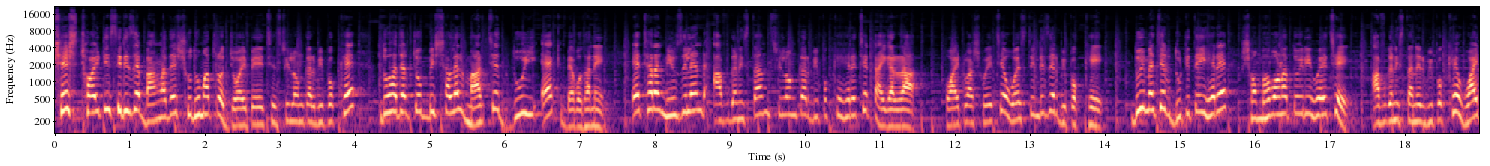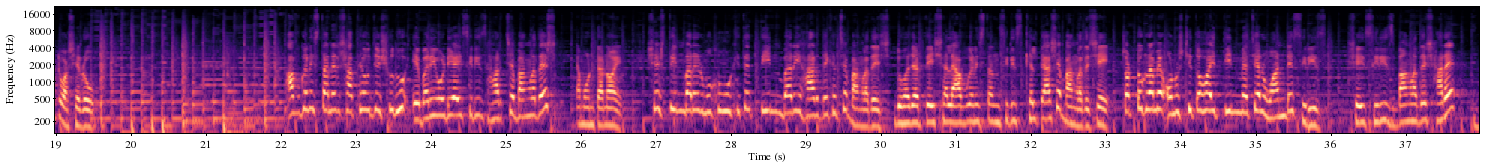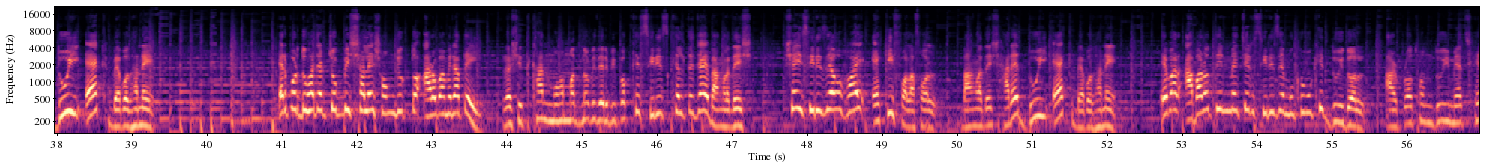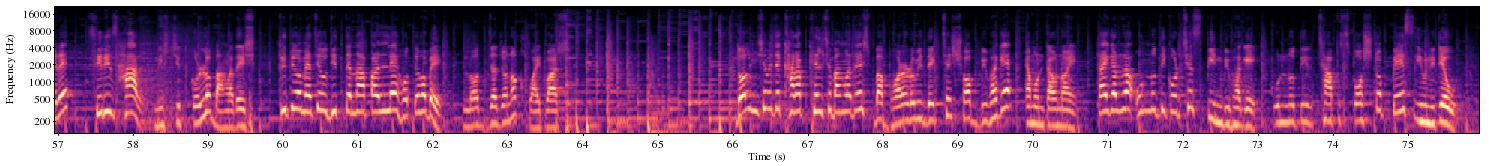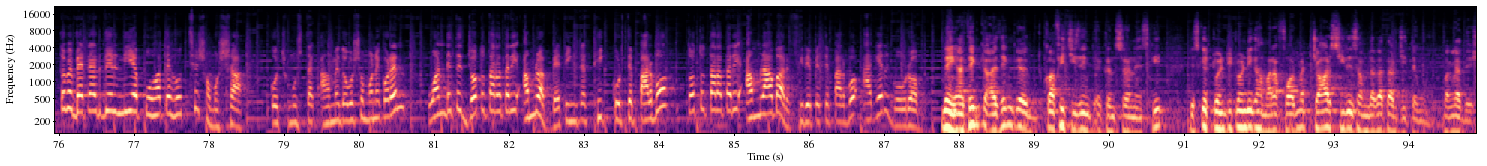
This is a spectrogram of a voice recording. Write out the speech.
শেষ ছয়টি সিরিজে বাংলাদেশ শুধুমাত্র জয় পেয়েছে শ্রীলঙ্কার বিপক্ষে দু হাজার চব্বিশ সালের মার্চে দুই এক ব্যবধানে। এছাড়া নিউজিল্যান্ড আফগানিস্তান শ্রীলঙ্কার বিপক্ষে হেরেছে টাইগাররা। হোয়াইট ওয়াশ হয়েছে ওয়েস্ট ইন্ডিজের বিপক্ষে। দুই ম্যাচের দুটিতেই হেরে সম্ভাবনা তৈরি হয়েছে। আফগানিস্তানের বিপক্ষে হোয়াইট ওয়াশেরও। আফগানিস্তানের সাথেও যে শুধু এবারই ওডিআই সিরিজ হারছে বাংলাদেশ, এমনটা নয়। শেষ তিনবারের মুখোমুখিতে তিনবারই হার দেখেছে বাংলাদেশ। দু হাজার তেইশ সালে আফগানিস্তান সিরিজ খেলতে আসে বাংলাদেশে। চট্টগ্রামে অনুষ্ঠিত হয় তিন ম্যাচের ওয়ানডে সিরিজ। সেই সিরিজ বাংলাদেশ হারে দুই এক ব্যবধানে। এরপর দু হাজার চব্বিশ সালে সংযুক্ত আরব আমিরাতেই রশিদ খান মোহাম্মদ নবীদের বিপক্ষে সিরিজ খেলতে যায় বাংলাদেশ। সেই সিরিজেও হয় একই ফলাফল। বাংলাদেশ হারে দুই এক ব্যবধানে। এবার আবারও তিন ম্যাচের সিরিজে মুখোমুখি দুই দল। আর প্রথম দুই ম্যাচ হেরে সিরিজ হার নিশ্চিত করল বাংলাদেশ। তৃতীয় ম্যাচেও জিততে না পারলে হতে হবে লজ্জাজনক হোয়াইট ওয়াশ দল হিসেবে যে খারাপ খেলছে বাংলাদেশ বা ভরাডবি দেখছে সব বিভাগে এমনটাও নয়। টাইগাররা উন্নতি করছে স্পিন বিভাগে উন্নতির ছাপ স্পষ্ট পেস ইউনিটেও তবে ব্যাটারদের নিয়ে পোহাতে হচ্ছে সমস্যা কোচ মুশতাক আহমেদ অবশ্য মনে করেন ওয়ানডেতে যত তাড়াতাড়ি আমরা ব্যাটিংটা ঠিক করতে পারবো তত তাড়াতাড়ি আমরা আবার ফিরে পেতে পারবো আগের গৌরব नहीं आई थिंक आई थिंक काफ़ी चीज़ें कंसर्न है इसकी इसके 2020 का हमारा फॉर्मेट चार सीरीज़ हम लगातार जीते हुए हैं बांग्लादेश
